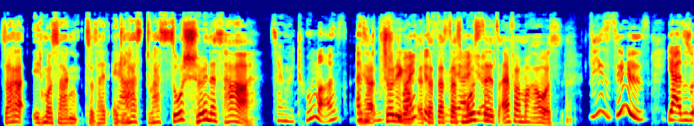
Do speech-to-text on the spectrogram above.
Sarah, ich muss sagen, zurzeit, ey, Ja? du hast, du hast so schönes Haar. Sag mal, Thomas. Also ja, Entschuldigung, schmeichelst das, das, das musste jetzt einfach mal raus. Wie süß. Ja, also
